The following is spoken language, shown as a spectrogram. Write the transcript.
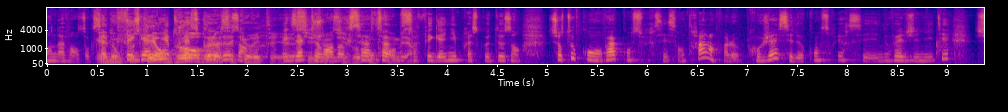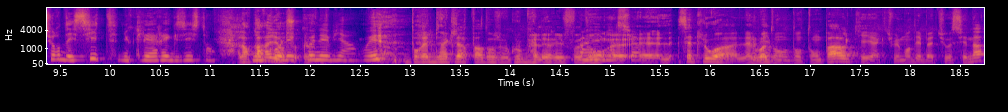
en avance. Donc ça Et donc fait tout ce qui est en gagner dehors de presque la deux ans. sécurité, euh, si je- Exactement. si Donc vous ça, fait gagner presque deux ans. Surtout qu'on va construire ces centrales. Enfin, le projet, c'est de construire ces nouvelles unités sur des sites nucléaires existants. Alors Donc par ailleurs, on les connaît bien. Oui. Pour être bien clair, pardon, je vous coupe Valérie Faudon. Oui, sûr. euh, cette loi, la loi Oui. dont, dont on parle, qui est actuellement débattue au Sénat,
